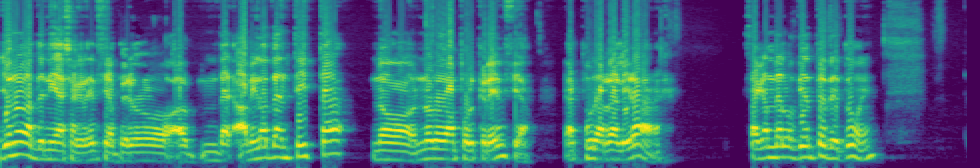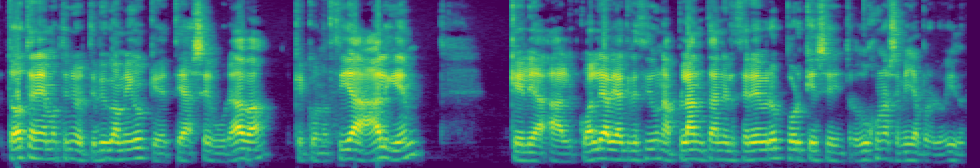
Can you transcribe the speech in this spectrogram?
yo no la tenía esa creencia, pero amigos dentistas no, no lo dan por creencia, es pura realidad. Sacan de los dientes de tú, ¿eh? Todos teníamos tenido el típico amigo que te aseguraba que conocía a alguien que le- al cual le había crecido una planta en el cerebro porque se introdujo una semilla por el oído.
